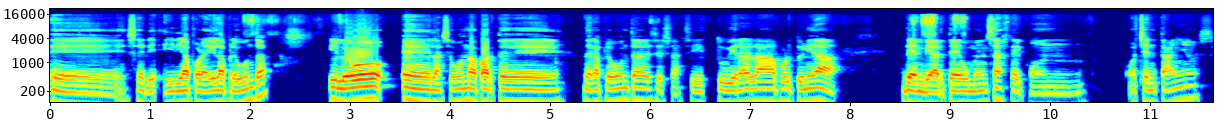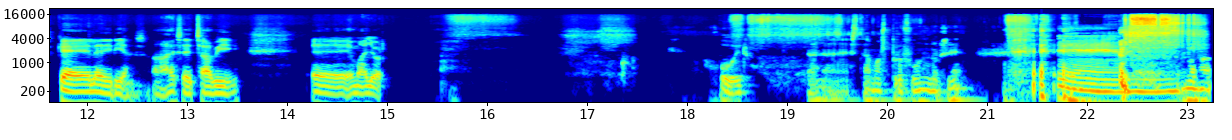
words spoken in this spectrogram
sería, iría por ahí la pregunta. Y luego la segunda parte de, de la pregunta es esa, si tuvieras la oportunidad de enviarte un mensaje con 80 años, ¿qué le dirías a ese Xavi eh, mayor? Joder, estamos profundos, ¿eh? eh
